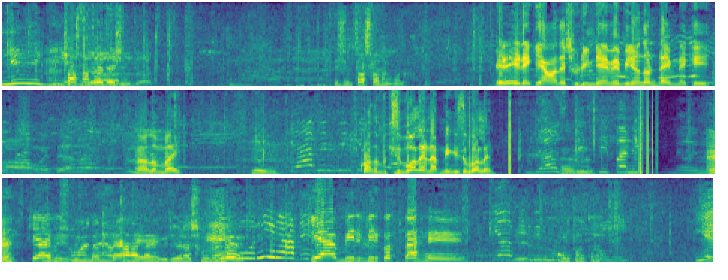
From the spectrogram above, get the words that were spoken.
নেমে গিয়ে এটা কি আমাদের শুটিং টাইমে বিনোদন টাইম নাকি? নলম ভাই? কথা কিছু বলেন আপনি কিছু বলেন। নেমে ওই হ্যাঁ क्या बिर সময় নেই करता তাড়াতাড়ি है ভিডিওটা শুরু হলে क्या बिर बिर करता है क्या बिरबिर অন্তত ये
